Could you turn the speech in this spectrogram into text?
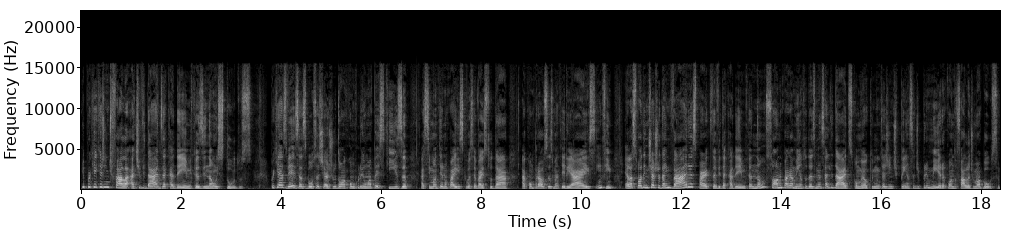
E por que, que a gente fala atividades acadêmicas e não estudos? Porque às vezes as bolsas te ajudam a concluir uma pesquisa, a se manter no país que você vai estudar, a comprar os seus materiais, enfim, elas podem te ajudar em várias partes da vida acadêmica, não só no pagamento das mensalidades, como é o que muita gente pensa de primeira quando fala de uma bolsa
